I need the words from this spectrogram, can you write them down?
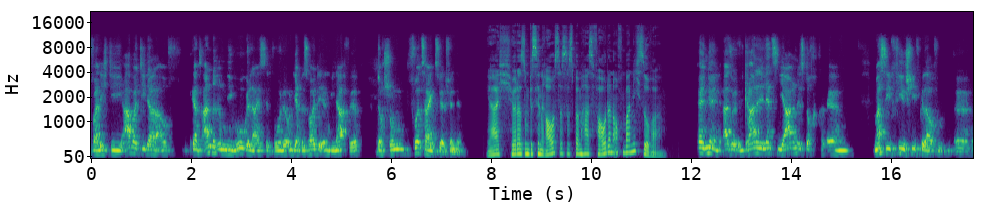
weil ich die Arbeit, die da auf ganz anderem Niveau geleistet wurde und ja bis heute irgendwie nachwirkt, doch schon vorzeigenswert finde. Ja, ich höre da so ein bisschen raus, dass es beim HSV dann offenbar nicht so war. Äh, nee, also gerade in den letzten Jahren ist doch ähm, massiv viel schiefgelaufen. Äh,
